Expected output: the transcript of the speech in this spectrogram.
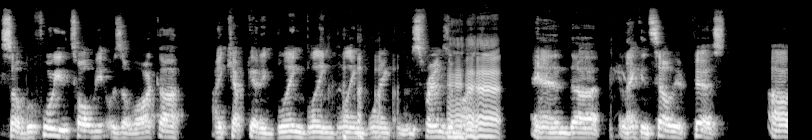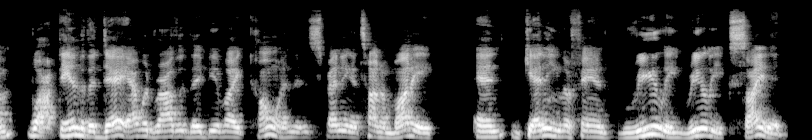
So before you told me it was a walk off, I kept getting bling, bling, bling, bling from these friends of mine, and uh, and I can tell they're pissed. Um, well, at the end of the day, I would rather they be like Cohen and spending a ton of money and getting the fans really, really excited.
